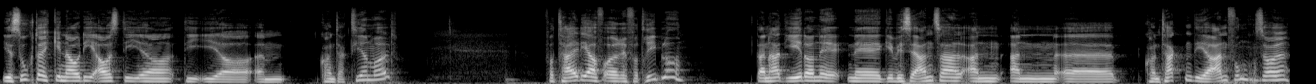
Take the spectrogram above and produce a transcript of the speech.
Ihr sucht euch genau die aus, die ihr, die ihr ähm, kontaktieren wollt. Verteilt die auf eure Vertriebler. Dann hat jeder eine, eine gewisse Anzahl an, an äh, Kontakten, die er anfunken soll.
